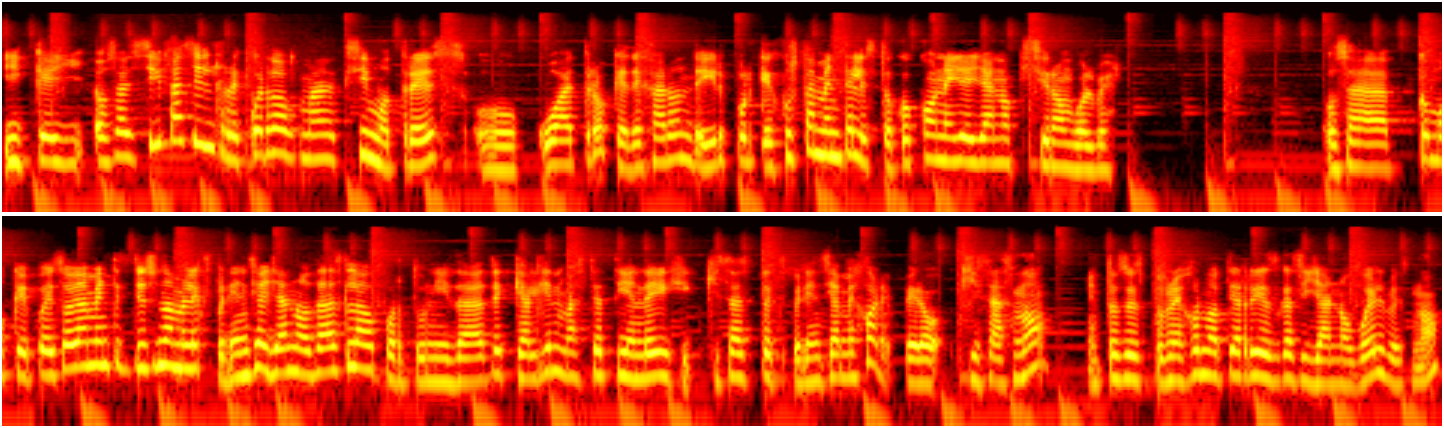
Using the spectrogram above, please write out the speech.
y que, o sea, sí fácil, recuerdo máximo tres o cuatro que dejaron de ir porque justamente les tocó con ella y ya no quisieron volver. O sea, como que pues obviamente si tienes una mala experiencia ya no das la oportunidad de que alguien más te atienda y quizás tu experiencia mejore, pero quizás no. Entonces, pues mejor no te arriesgas y ya no vuelves, ¿no?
